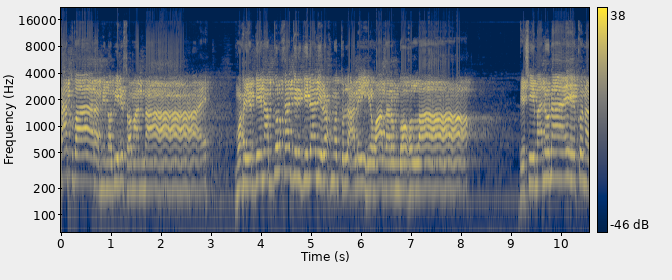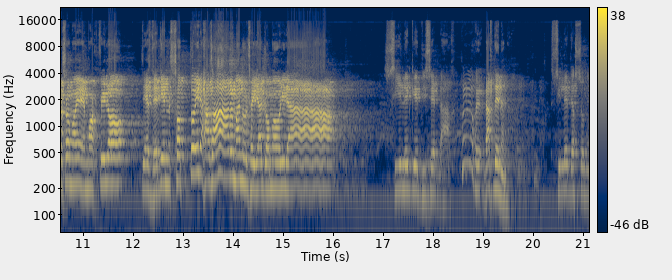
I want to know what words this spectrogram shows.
সাতবার, আমি নবীর সমান নাই। মহিউদ্দিন আব্দুল কাদির জিলানি রহমতুল্লাহ আলাইহি ওয়াজ আরম্ভ হল্লা। বেশি মানুষ নাই, কোনো সময়ে মহফিল। যে যেদিন সত্তর হাজার মানুষ হইয়া জমা হইলা গিয়ে দিছে ডাক। ডাক দে না। সিলে দেখছ নি,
